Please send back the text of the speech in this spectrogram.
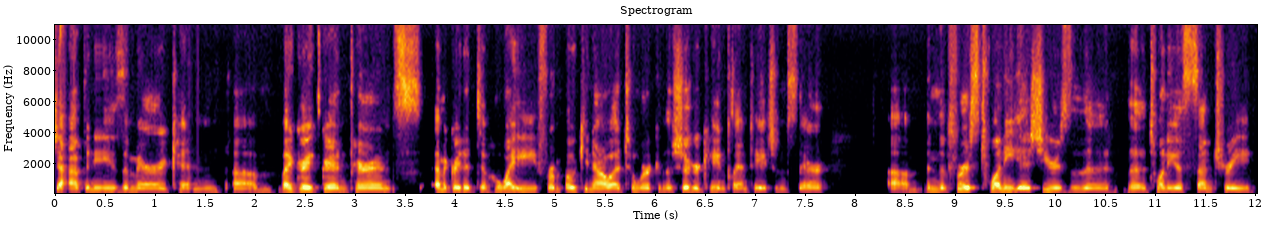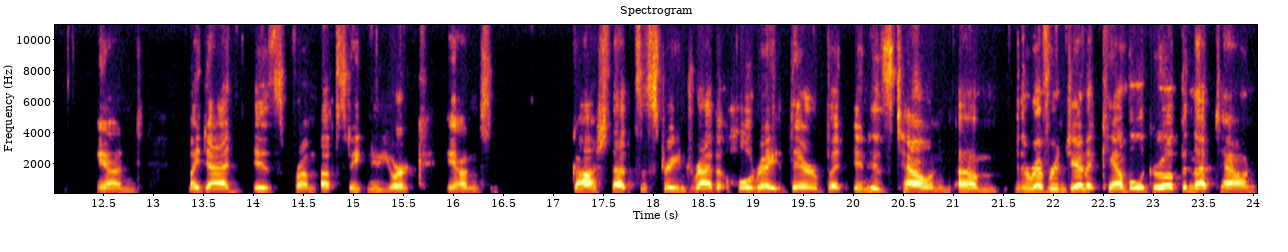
Japanese American. Um, my great grandparents emigrated to Hawaii from Okinawa to work in the sugarcane plantations there um, in the first 20 ish years of the, the 20th century and my dad is from upstate New York and gosh that's a strange rabbit hole right there but in his town um, the Reverend Janet Campbell grew up in that town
